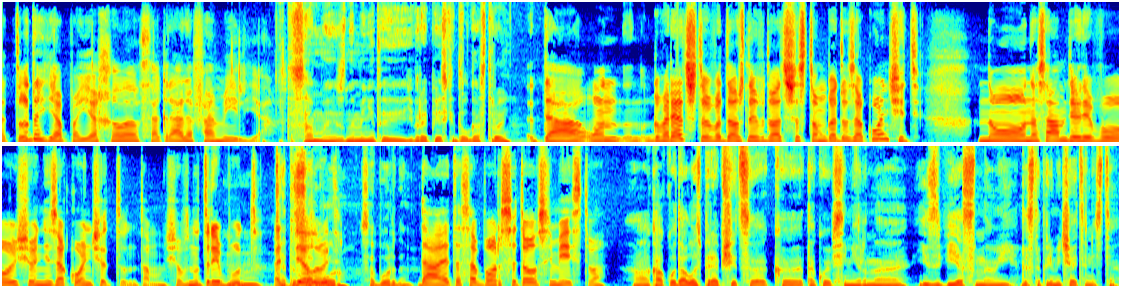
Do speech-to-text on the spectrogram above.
оттуда я поехала в Саграда Фамилия. Это самый знаменитый европейский долгострой. Да, он говорят, что его должны в 26 году закончить, но на самом деле его еще не закончат. Он там еще внутри будут. Это отделывать. собор, собор, да? Да, это собор Святого Семейства. А как удалось приобщиться к такой всемирно известной достопримечательности?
